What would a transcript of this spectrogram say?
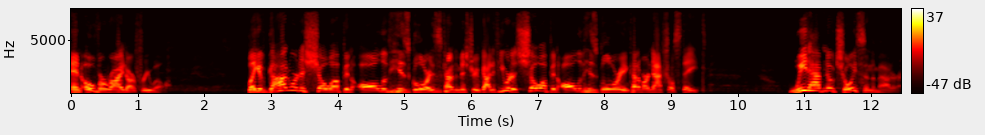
and override our free will. Like if God were to show up in all of his glory, this is kind of the mystery of God. If he were to show up in all of his glory and kind of our natural state, we'd have no choice in the matter.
